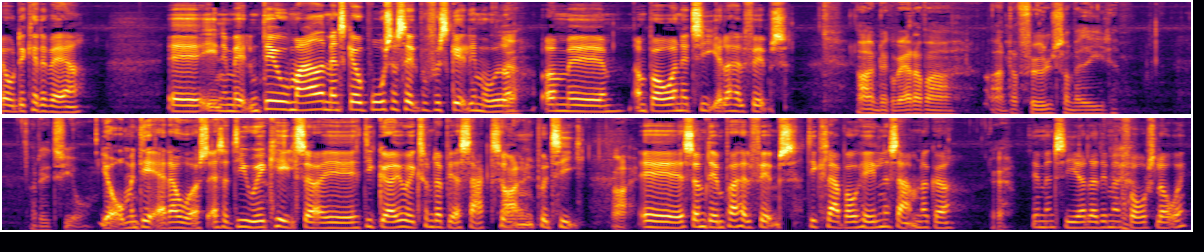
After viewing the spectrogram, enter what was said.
Jo, det kan det være. Øh, indimellem. Det er jo meget, man skal jo bruge sig selv på forskellige måder. Ja. Om, øh, om borgerne er 10 eller 90. Nej, men det kan være, der var andre følelser med i det. Og det er 10 år. Jo, men det er der jo også. Altså, de er jo ikke helt så... Øh, de gør jo ikke, som der bliver sagt, som Nej. på 10. Nej, Øh, som dem på 90. De klapper jo hælene sammen og gør ja. det, man siger, eller det, man foreslår, ikke?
